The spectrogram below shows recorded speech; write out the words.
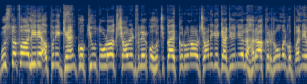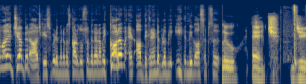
मुस्तफ़ा अली ने अपनी गैंग को क्यों तोड़ा? शार्लेट फ्लेयर को हो चुका है कोरोना और जाने क्या डेनियल हराकर रोमन को बनने वाले चैंपियन आज की इस वीडियो में नमस्कार दोस्तों मेरा नाम है कौरम एंड आप देख रहे हैं डब्ल्यू हिंदी का सबसे ब्लू एच जी।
